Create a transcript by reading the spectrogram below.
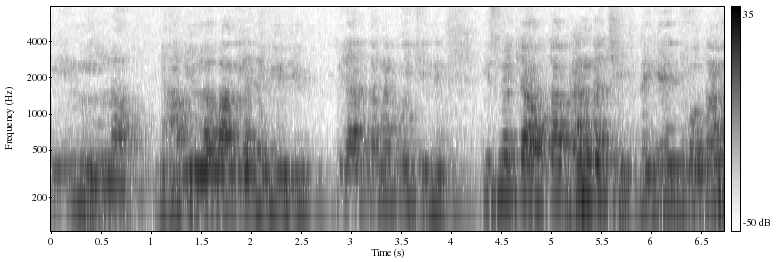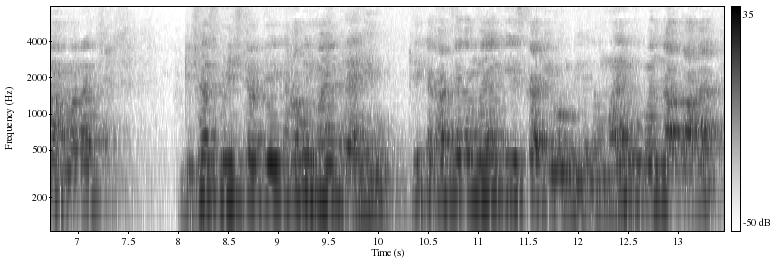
in love यहाँ भी लव आ गया, देख लीजिए। तो याद करना कोई चीज़ नहीं। इसमें क्या होता है? द चीफ देखिए, जो होता है ना, हमारा डिफेंस मिनिस्टर जो, यहाँ भी मयंक है हीरो ठीक है, हर जगह मयंक इसका हीरो मिलेगा। मयंक बन जाता है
